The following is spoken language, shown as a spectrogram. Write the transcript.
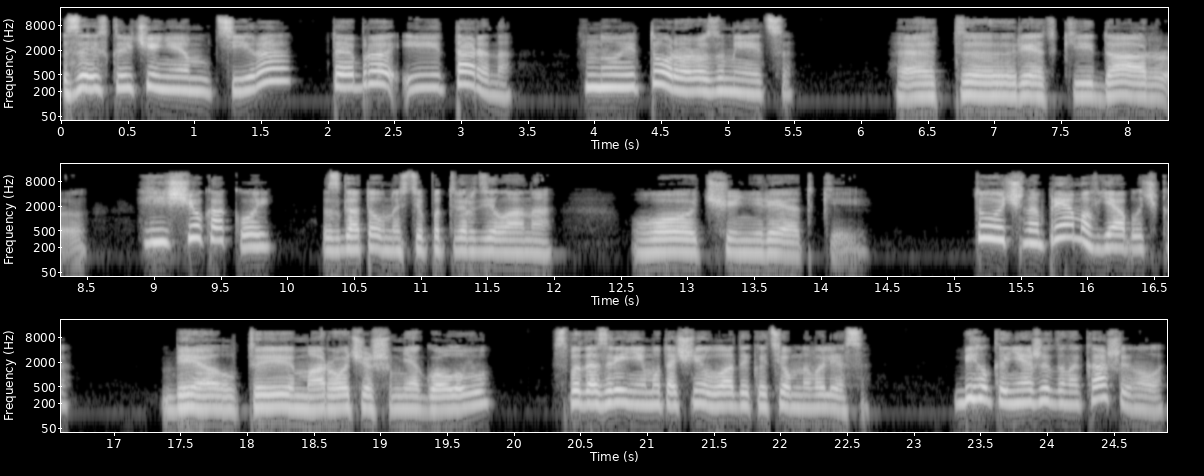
за исключением Тира, Тебра и Тарана. Ну и Тора, разумеется». «Это редкий дар...» «Еще какой!» С готовностью подтвердила она. «Очень редкий». «Точно, прямо в яблочко». «Бел, ты морочишь мне голову?» — с подозрением уточнил владыка темного леса. Белка неожиданно кашлянула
